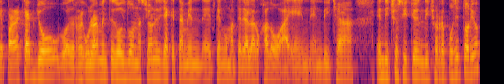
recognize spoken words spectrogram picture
Eh, para Archive yo eh, regularmente doy donaciones, ya que también eh, tengo material alojado en, dicha, en dicho sitio, en dicho repositorio.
